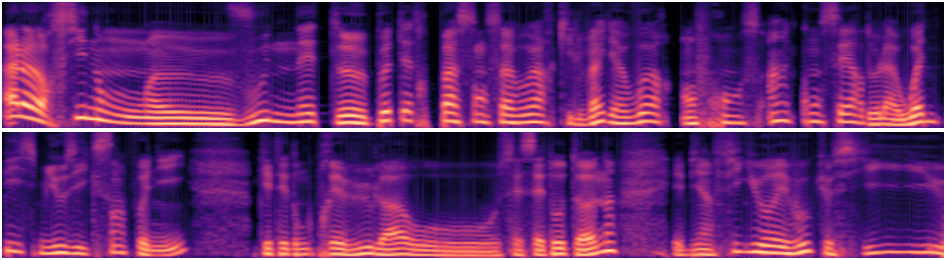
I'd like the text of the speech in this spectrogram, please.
Alors, sinon, euh, vous n'êtes euh, peut-être pas sans savoir qu'il va y avoir en France un concert de la One Piece Music Symphony, qui était donc prévu là, au... c'est cet automne. Eh bien, figurez-vous que si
